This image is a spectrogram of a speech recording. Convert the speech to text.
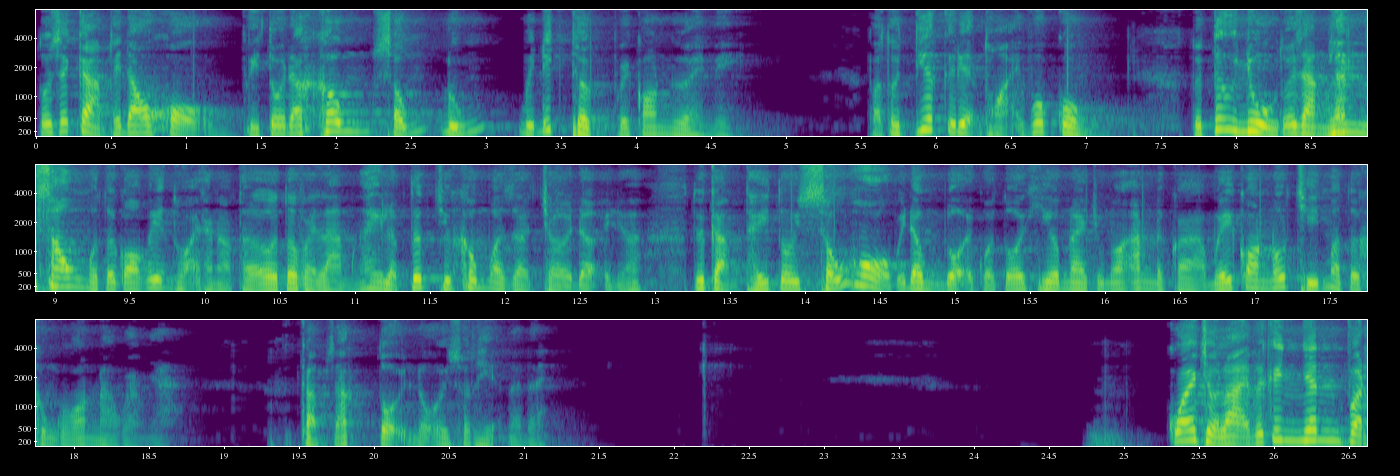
tôi sẽ cảm thấy đau khổ vì tôi đã không sống đúng với đích thực với con người mình. Và tôi tiếc cái điện thoại vô cùng tôi tự nhủ tôi rằng lần sau mà tôi có cái điện thoại thằng nào, thờ ơ, tôi phải làm ngay lập tức chứ không bao giờ chờ đợi nữa. Tôi cảm thấy tôi xấu hổ với đồng đội của tôi khi hôm nay chúng nó ăn được cả mấy con nốt chín mà tôi không có con nào vào nhà. Cảm giác tội lỗi xuất hiện ở đây. Quay trở lại với cái nhân vật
